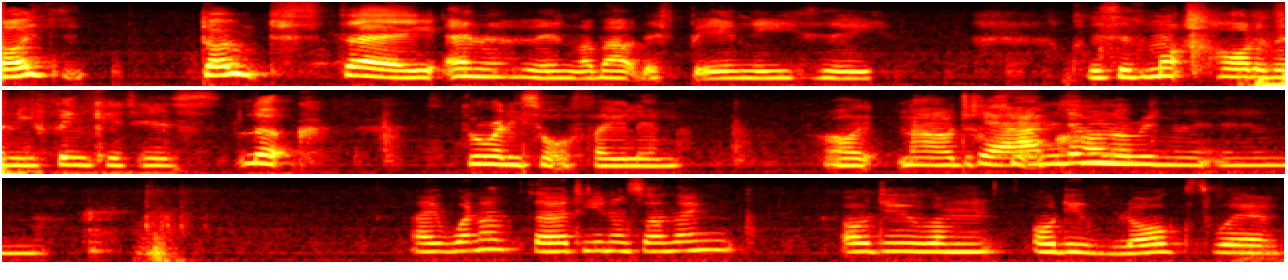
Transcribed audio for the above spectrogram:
Guys, don't say anything about this being easy. This is much harder than you think it is. Look, it's already sort of failing. Right, now just Yeah, sort of um, colouring it in. Like when I'm 13 or something, I'll do um I'll do vlogs with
